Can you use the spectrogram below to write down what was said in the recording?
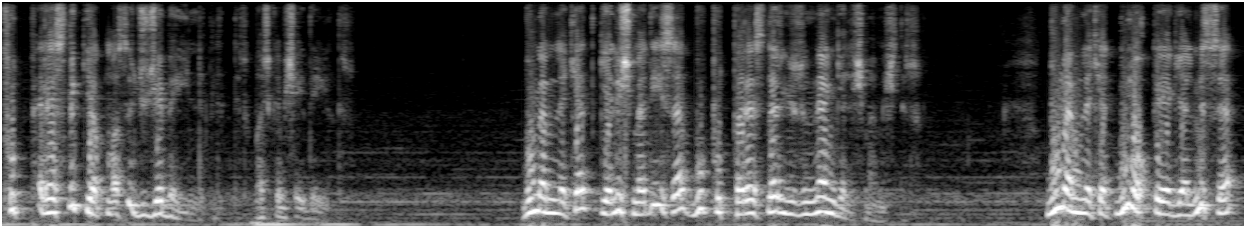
putperestlik yapması cüce beyinlikliktir. Başka bir şey değildir. Bu memleket gelişmediyse bu putperestler yüzünden gelişmemiştir. Bu memleket bu noktaya gelmişse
